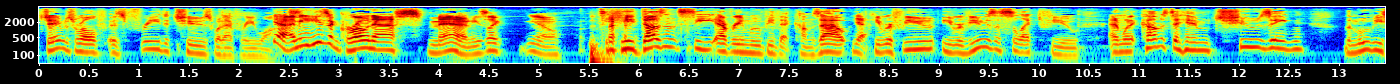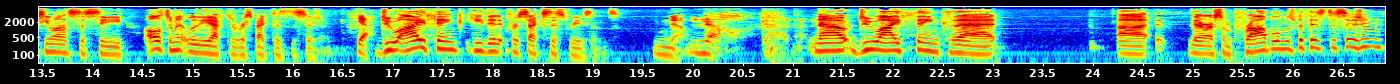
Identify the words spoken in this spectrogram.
James Rolfe is free to choose whatever he wants. Yeah, I mean, he's a grown ass man. He's like, you know, he doesn't see every movie that comes out. Yeah. He review he reviews a select few, and when it comes to him choosing the movies he wants to see, ultimately we have to respect his decision. Yeah. Do I think he did it for sexist reasons? No. no, God, Now, do I think that uh, there are some problems with his decision?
